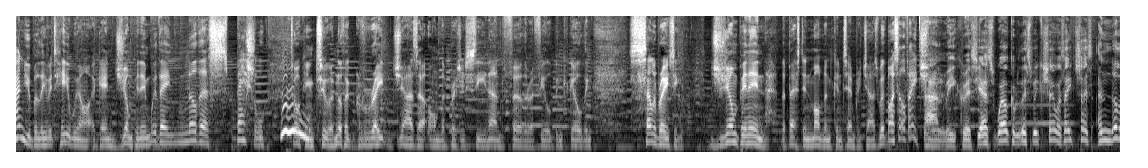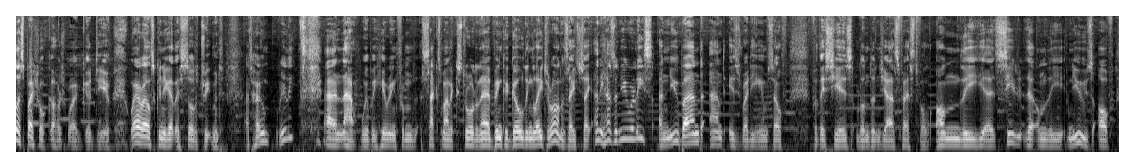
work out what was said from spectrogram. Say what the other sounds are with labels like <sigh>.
Can you believe it? Here we are again, jumping in with another special, talking to another great jazzer on the British scene and further afield, Binker Golding, celebrating, jumping in the best in modern contemporary jazz with myself, H. And me, Chris. Yes, welcome to this week's show. As H says, another special. Gosh, we're good to you. Where else can you get this sort of treatment? At home, really? And now we'll be hearing from saxman extraordinaire Binker Golding later on, as H say. And he has a new release, a new band, and is readying himself for this year's London Jazz Festival. On the uh, on the news of.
